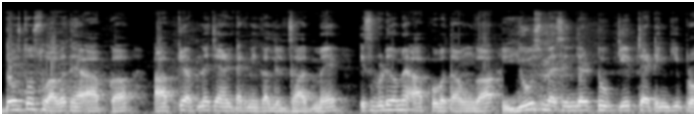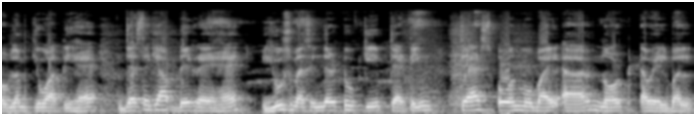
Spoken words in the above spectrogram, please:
दोस्तों, स्वागत है आपका आपके अपने चैनल टेक्निकल दिलसाद में। इस वीडियो में आपको बताऊँगा, use messenger to keep chatting की प्रॉब्लम क्यों आती है। जैसे कि आप देख रहे हैं, use messenger to keep chatting, chats on mobile are not available.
